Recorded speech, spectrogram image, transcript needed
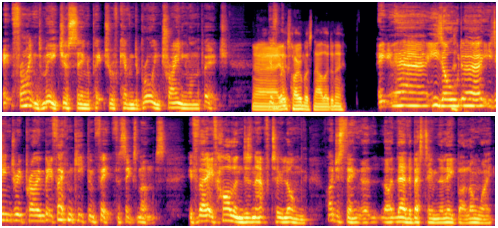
It frightened me just seeing a picture of Kevin De Bruyne training on the pitch. Yeah, he looks homeless now, though, doesn't he? Yeah, he's older, he's injury prone, but if they can keep him fit for six months, if they if Haaland isn't out for too long, I just think that like they're the best team in the league by a long way.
